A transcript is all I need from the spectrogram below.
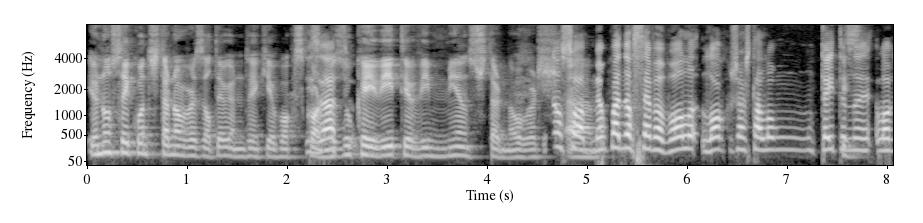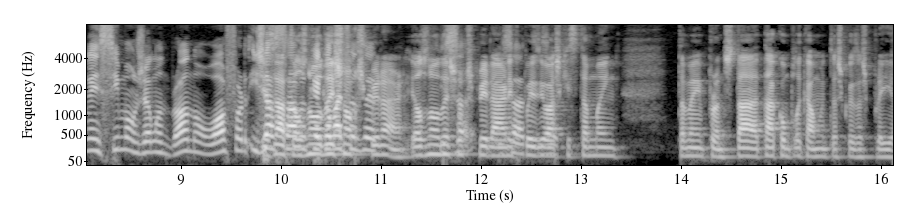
eu não sei quantos turnovers ele teve, eu não tenho aqui a box score, Exato. mas o KD teve imensos turnovers. E não só, um, mesmo quando ele recebe a bola, logo já está logo um Tatum logo em cima, um Jalen Brown, um Wofford, e já Exato, sabe o que é que ele vai fazer. Respirar. Eles não o deixam respirar Exato, e depois eu acho que isso também, também pronto, está, está a complicar muitas coisas para ele.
